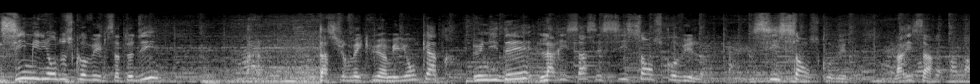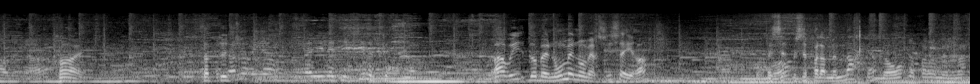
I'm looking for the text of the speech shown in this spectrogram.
6 millions de Scoville, ça te dit? T'as survécu 1 million 4. Une idée, Larissa c'est 600 Scoville. 600 Scoville. Larissa. C'est pas mal déjà. Ouais. Ça te... Regarde, regarde, il est ici le scorpion. Ah oui, non, non, mais non, merci, ça ira. Mais c'est pas la même marque. Hein. Non, c'est pas la même marque.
